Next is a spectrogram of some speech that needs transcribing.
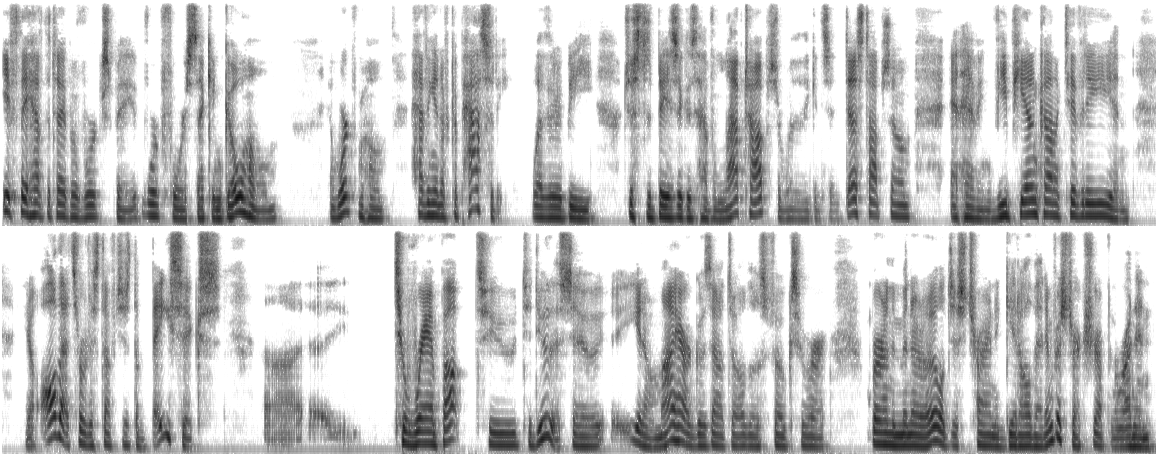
if they have the type of workspace workforce that can go home and work from home, having enough capacity, whether it be just as basic as having laptops or whether they can send desktops home and having VPN connectivity and you know all that sort of stuff, just the basics. Uh, to ramp up to to do this. So you know, my heart goes out to all those folks who are burning the midnight oil, just trying to get all that infrastructure up and running,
